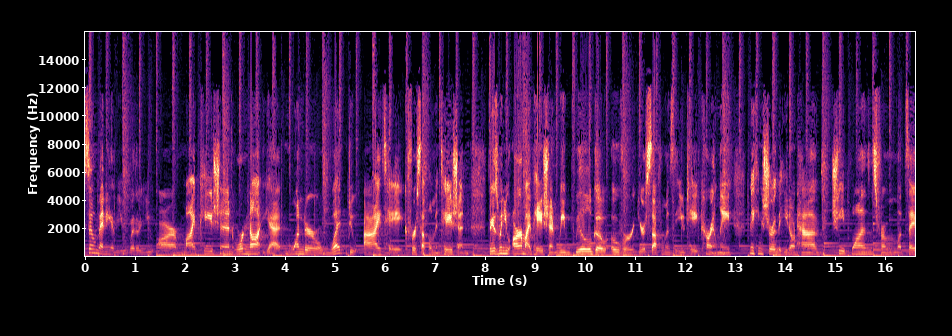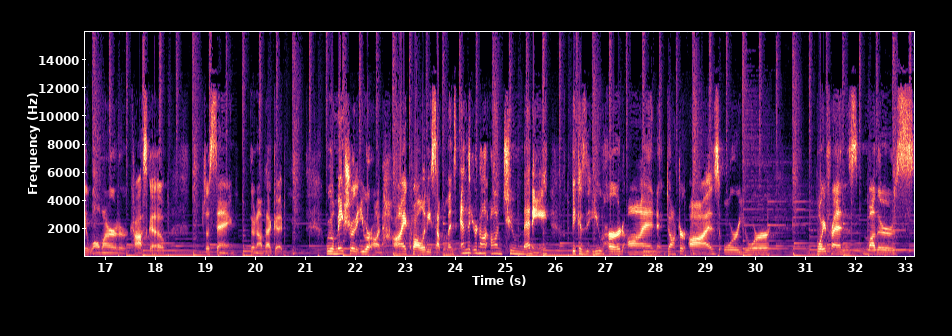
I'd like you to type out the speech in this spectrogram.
So many of you, whether you are my patient or not yet, wonder what do I take for supplementation? Because when you are my patient, we will go over your supplements that you take currently, making sure that you don't have cheap ones from, let's say, Walmart or Costco. Just saying, they're not that good. We will make sure that you are on high quality supplements and that you're not on too many because you heard on Dr. Oz or your boyfriend's mother's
